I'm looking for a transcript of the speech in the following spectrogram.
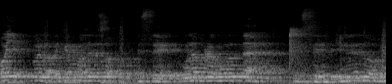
Oye, bueno, dejemos eso. Este, una pregunta. Este, ¿Tienes novio?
